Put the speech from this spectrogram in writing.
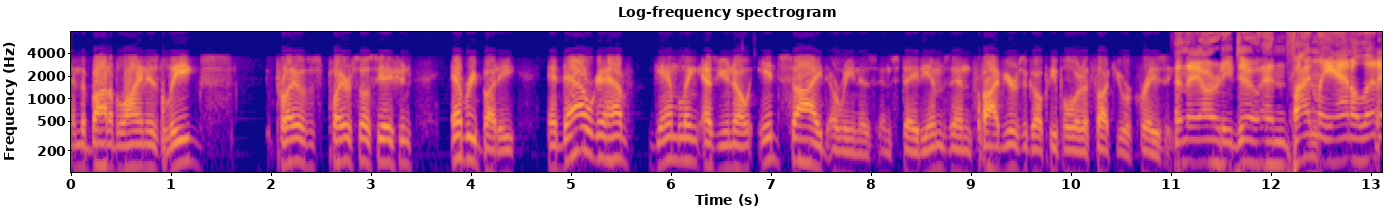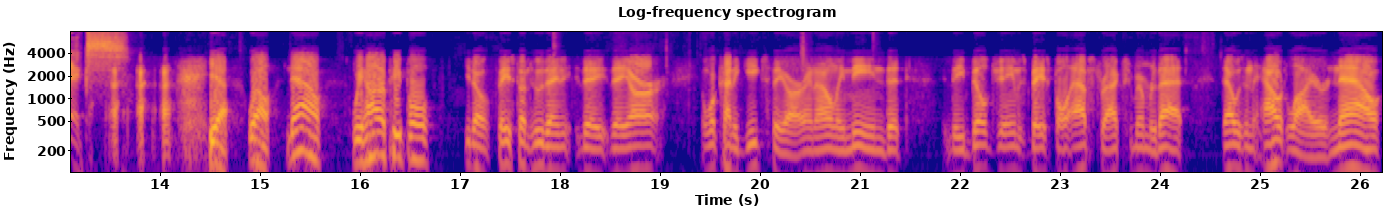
And the bottom line is leagues, players, player association, everybody. And now we're going to have gambling, as you know, inside arenas and stadiums. And five years ago, people would have thought you were crazy. And they already do. And finally, analytics. yeah. Well, now we hire people, you know, based on who they they they are and what kind of geeks they are. And I only mean that the Bill James baseball abstracts. Remember that that was an outlier. Now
